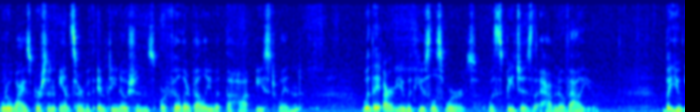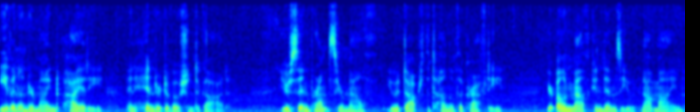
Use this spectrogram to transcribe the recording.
Would a wise person answer with empty notions, or fill their belly with the hot east wind? Would they argue with useless words, with speeches that have no value? But you even undermined piety and hinder devotion to God. Your sin prompts your mouth, you adopt the tongue of the crafty. Your own mouth condemns you, not mine.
